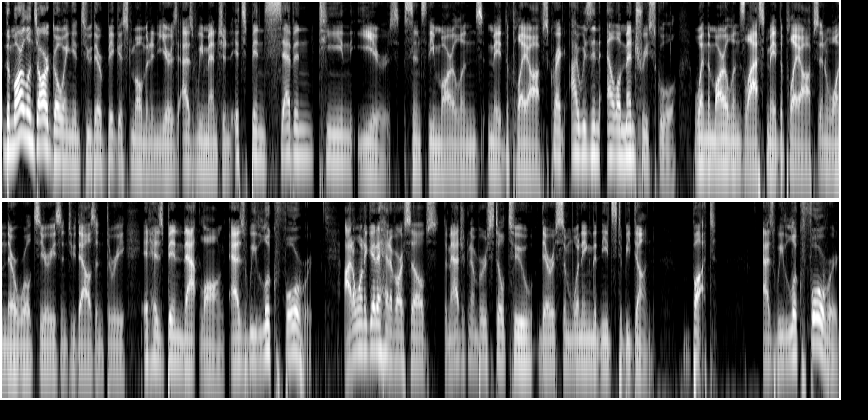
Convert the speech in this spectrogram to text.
the Marlins are going into their biggest moment in years, as we mentioned. It's been 17 years since the Marlins made the playoffs. Craig, I was in elementary school when the Marlins last made the playoffs and won their World Series in 2003. It has been that long. As we look forward, I don't want to get ahead of ourselves. The magic number is still two. There is some winning that needs to be done. But as we look forward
